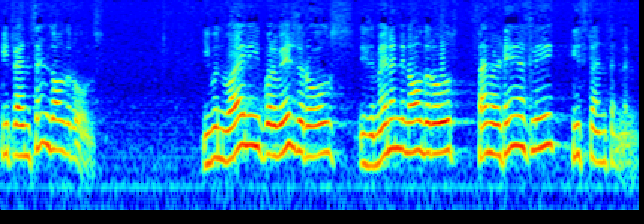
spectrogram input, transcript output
he transcends all the roles. Even while he pervades the roles, is immanent in all the roles, simultaneously he is transcendent.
